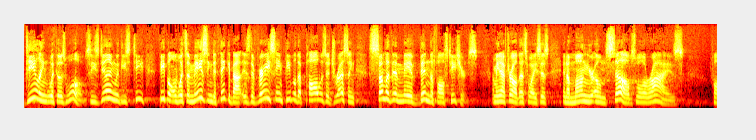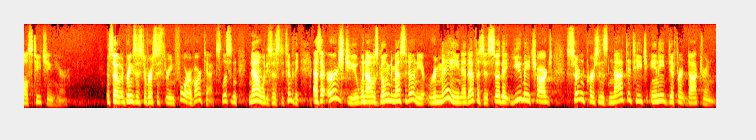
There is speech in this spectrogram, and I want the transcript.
dealing with those wolves. He's dealing with these te- people. And what's amazing to think about is the very same people that Paul was addressing, some of them may have been the false teachers. I mean, after all, that's why he says, and among your own selves will arise false teaching here. And so it brings us to verses 3 and 4 of our text. Listen now what he says to Timothy. As I urged you when I was going to Macedonia, remain at Ephesus so that you may charge certain persons not to teach any different doctrine,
